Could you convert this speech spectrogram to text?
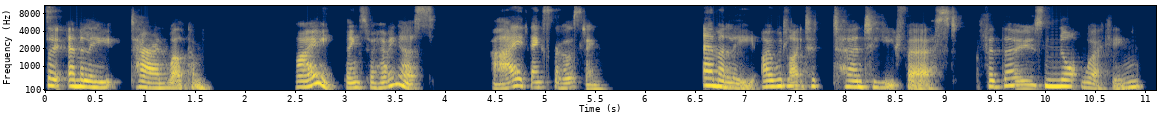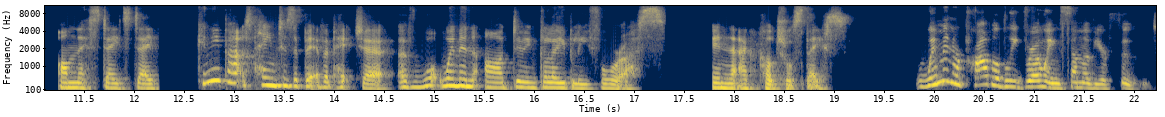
So, Emily, Taryn, welcome. Hi, thanks for having us. Hi, thanks for hosting. Emily, I would like to turn to you first. For those not working on this day to day, can you perhaps paint us a bit of a picture of what women are doing globally for us in the agricultural space? Women are probably growing some of your food.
